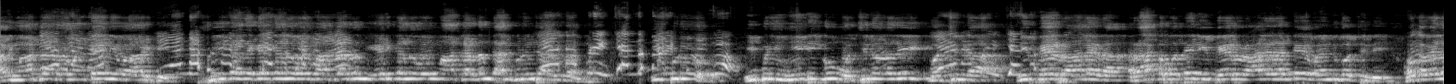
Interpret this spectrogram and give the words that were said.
అవి మాట్లాడదాం అంటే నువ్వు వాడికి. స్పీకర్ దగ్గరికన్నా పోయి మాట్లాడదాం ఏడికన్నా పోయి మాట్లాడదాం దాని గురించి అడుగుదాం. ఇప్పుడు? ఇప్పుడు ఈ మీటింగ్ వచ్చిన వచ్చిందా? నీ పేరు రాలేదా? రాకపోతే నీ పేరు రాలేదంటే ఎందుకు వచ్చింది? ఒకవేళ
